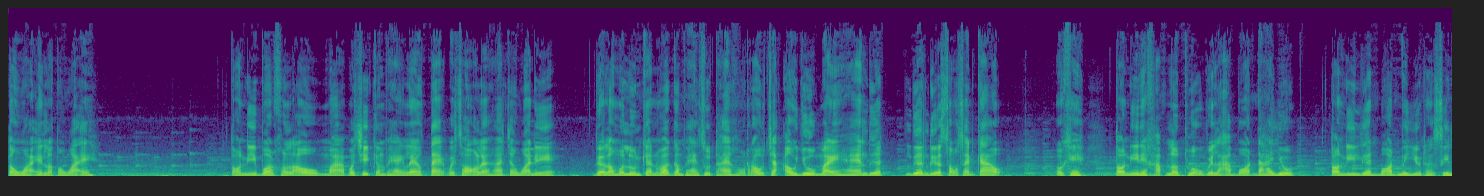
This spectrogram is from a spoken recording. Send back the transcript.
ต้องไหวเราต้องไหว ตอนนี้บอสของเรามาประชิดกำแพงแล้วแตกไปสองแล้วฮะจังหวะนี้ เดี๋ยวเรามาลุ้นกันว่ากำแพงสุดท้ายของเราจะเอาอยู่ไหมฮะเลือดเลือดเหลือ2 9 0 0 0โอเค ตอนนี้นะครับเราถ่วงเวลาบอสได้อยู่ ตอนนี้เลือดบอสมีอยู่ทั้งสิ้น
